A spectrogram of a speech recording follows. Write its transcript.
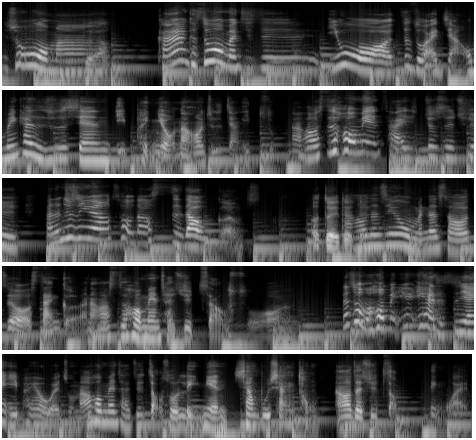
你说我吗？对啊，可可是我们其实以我这组来讲，我们一开始就是先以朋友，然后就是这样一组，然后是后面才就是去，反正就是因为要凑到四到五个人，不是吗呃，对对然后对，那是因为我们那时候只有三个人，然后是后面才去找说，但是我们后面因为一开始是先以朋友为主，然后后面才去找说理念相不相同，然后再去找另外两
